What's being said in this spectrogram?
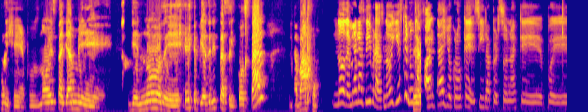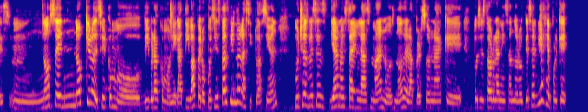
yo dije, pues no, esta ya me llenó de piedritas el costal, la bajo. No, de malas vibras, ¿no? Y es que nunca falta, yo creo que sí, la persona que, pues, mm, no sé, no quiero decir como vibra como negativa, pero pues si estás viendo la situación, muchas veces ya no está en las manos, ¿no? De la persona que, pues, está organizando lo que es el viaje, porque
